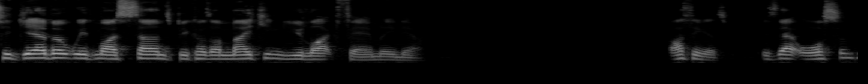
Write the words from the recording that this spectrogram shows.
together with my sons because I'm making you like family now. I think it's is that awesome?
